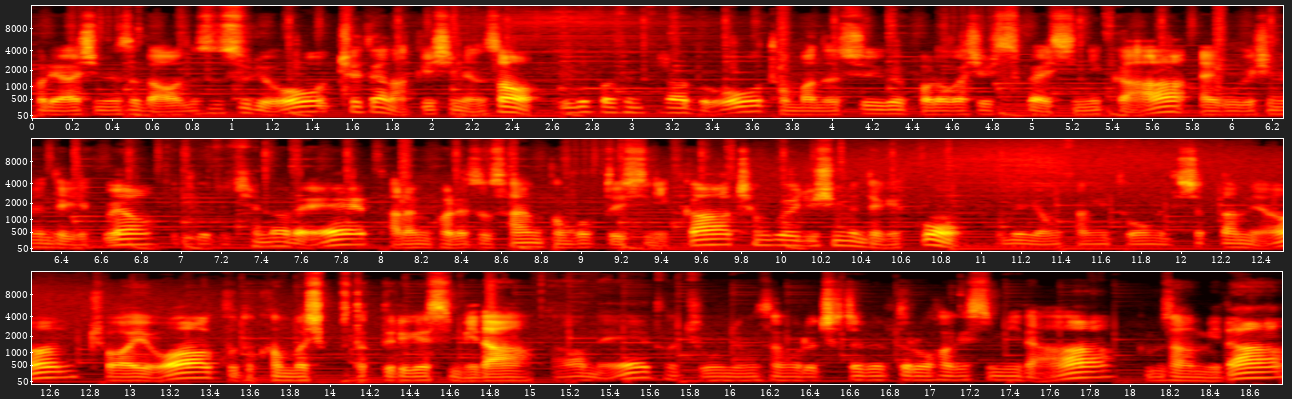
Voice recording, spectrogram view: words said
거래하시면서 나오는 수수료 최대한 아끼시면서 1%라도 더 많은 수익을 벌어가실 수가 있으니까 알고 계시면 되겠고요. 그리고 제 채널에 다른 거래소 사용 방법도 있으니까 참고해 주시면 되겠고 오늘 영상이 도움이 되셨다면 좋아요와 구독 한 번씩 부탁드리겠습니다. 다음에 더 좋은 영상으로 찾아뵙도록 하겠습니다. 감사합니다.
